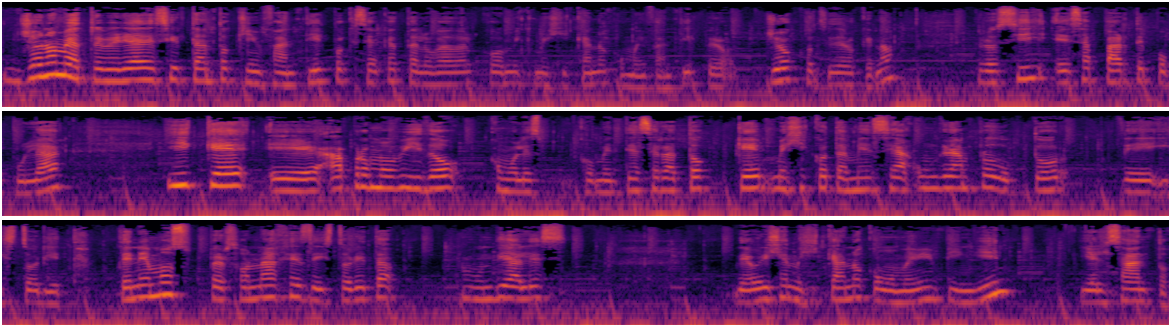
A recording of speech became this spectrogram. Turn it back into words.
Yo no me atrevería a decir tanto que infantil, porque se ha catalogado al cómic mexicano como infantil, pero yo considero que no. Pero sí esa parte popular y que eh, ha promovido, como les comenté hace rato, que México también sea un gran productor de historieta. Tenemos personajes de historieta mundiales de origen mexicano como Memín Pinguín y El Santo.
